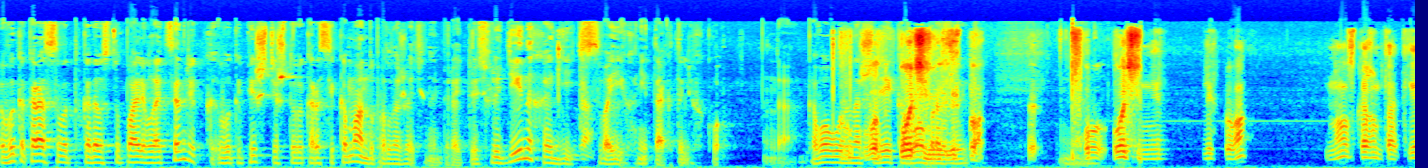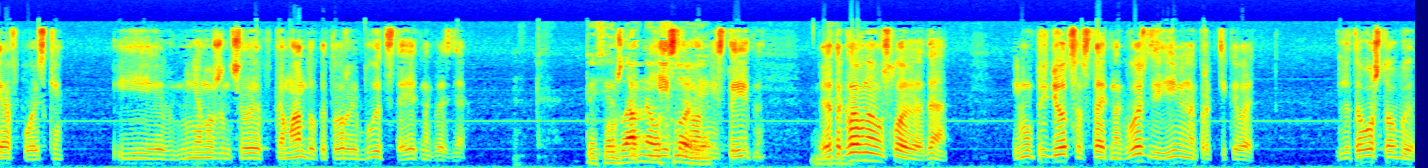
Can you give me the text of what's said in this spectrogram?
вы как раз вот, когда выступали в лайк-центре, к- вы пишете, что вы как раз и команду продолжаете набирать. То есть людей находить Да. своих не так-то легко. Да. Кого вы нашли, Вот кого очень образуете. нелегко. О- Очень нелегко. Но, скажем так, я в поиске. И мне нужен человек в команду, который будет стоять на гвоздях. То есть это главное если он условие. не стоит, Да. это главное условие, да. Ему придется встать на гвозди и именно практиковать. Для того, чтобы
